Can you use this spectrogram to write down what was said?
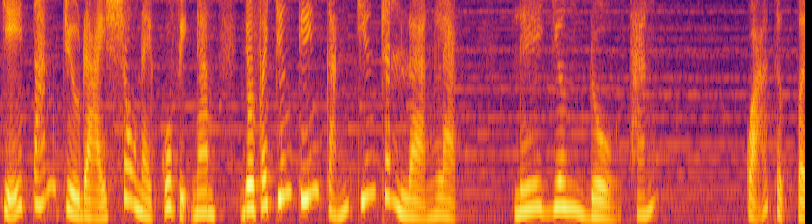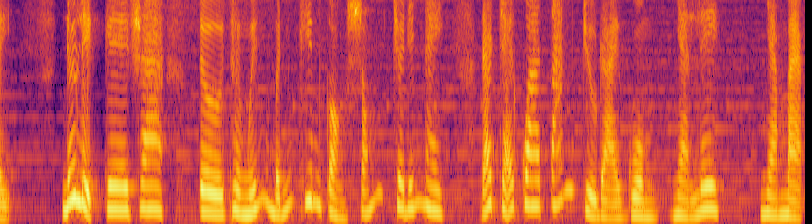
chỉ tám triều đại sau này của Việt Nam đều phải chứng kiến cảnh chiến tranh loạn lạc, lê dân đồ thắng. Quả thực vậy, nếu liệt kê ra từ thời Nguyễn Bỉnh Khiêm còn sống cho đến nay, đã trải qua tám triều đại gồm nhà Lê, nhà Mạc,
